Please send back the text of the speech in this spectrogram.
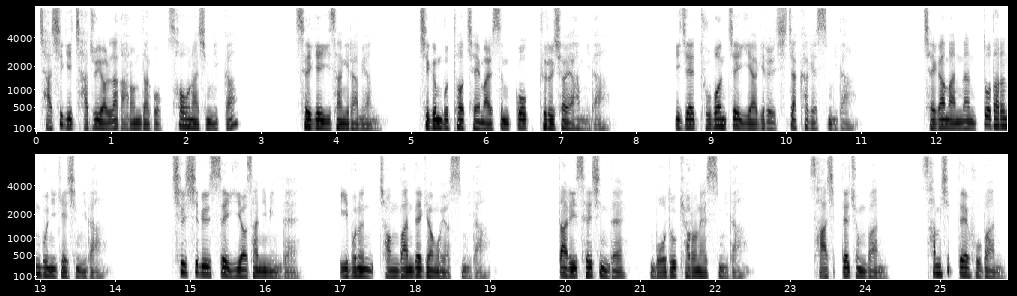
자식이 자주 연락 안 온다고 서운하십니까? 세 개 이상이라면 지금부터 제 말씀 꼭 들으셔야 합니다. 이제 두 번째 이야기를 시작하겠습니다. 제가 만난 또 다른 분이 계십니다. 71세 이 여사님인데 이분은 정반대 경우였습니다. 딸이 셋인데 모두 결혼했습니다. 40대 중반, 30대 후반,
